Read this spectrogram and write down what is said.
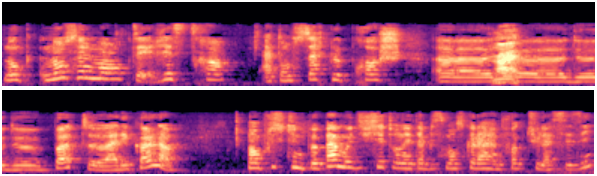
Donc non seulement tu es restreint à ton cercle proche de, de, de, potes à l'école, en plus tu ne peux pas modifier ton établissement scolaire une fois que tu l'as saisi.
